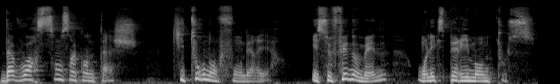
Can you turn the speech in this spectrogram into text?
d'avoir 150 tâches qui tournent en fond derrière. Et ce phénomène, on l'expérimente tous.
